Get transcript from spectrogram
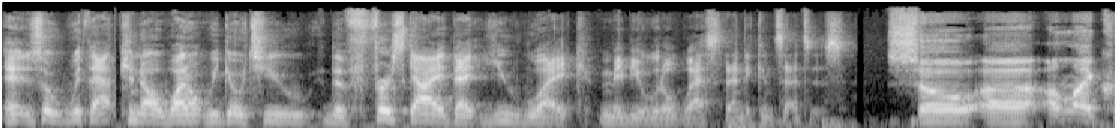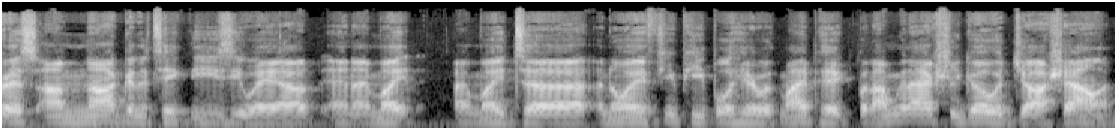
And so with that, Kunal, why don't we go to the first guy that you like maybe a little less than the consensus? So, uh, unlike Chris, I'm not going to take the easy way out, and I might I might uh, annoy a few people here with my pick, but I'm going to actually go with Josh Allen.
